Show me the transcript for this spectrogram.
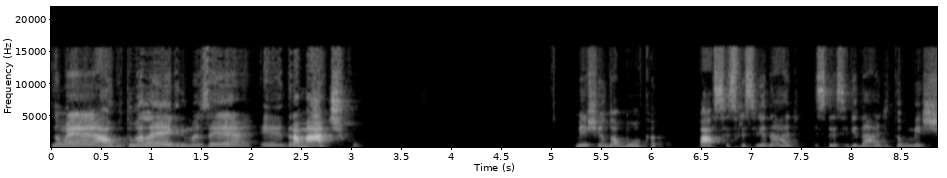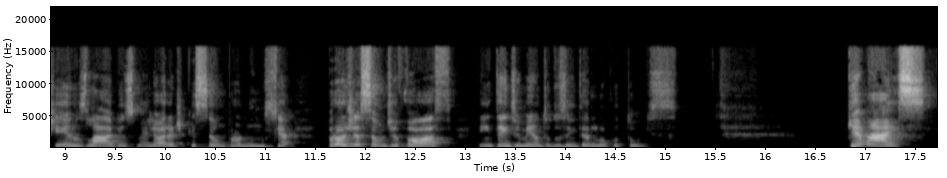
não é algo tão alegre, mas é, é dramático. Mexendo a boca, passa expressividade, expressividade. Então, mexer os lábios melhora a dicção, pronúncia, projeção de voz entendimento dos interlocutores. Que mais?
